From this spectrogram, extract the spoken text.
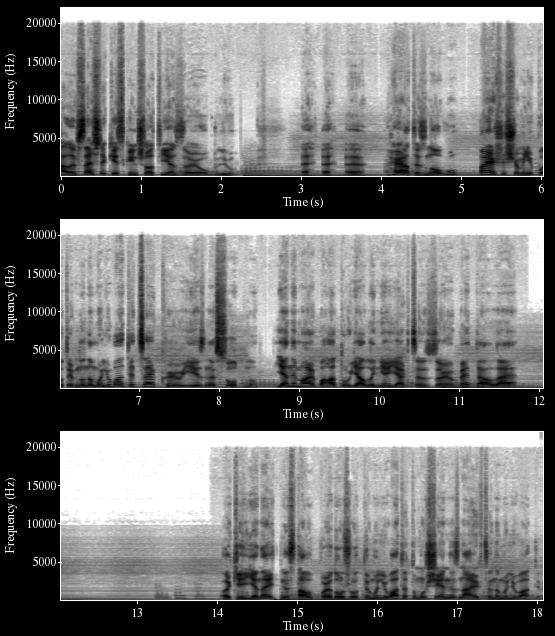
Але все ж таки скріншот я зроблю. Хе-хе-хе. Грати знову. Перше, що мені потрібно намалювати, це круїзне судно. Я не маю багато уявлення, як це зробити, але. Окей, я навіть не став продовжувати малювати, тому що я не знаю, як це намалювати.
